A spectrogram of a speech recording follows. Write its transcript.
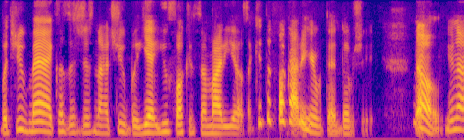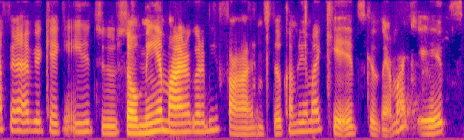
but you mad because it's just not you, but yeah, you fucking somebody else. Like, get the fuck out of here with that dumb shit. No, you're not finna have your cake and eat it too. So me and mine are gonna be fine. I'm still coming to get my kids because they're my kids.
